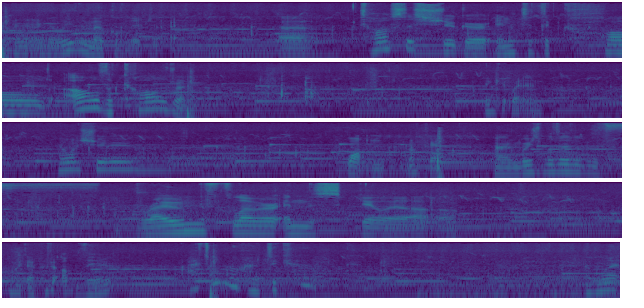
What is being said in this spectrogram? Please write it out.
I'm gonna leave the milk over there. Uh, toss the sugar into the cold. Oh, the cauldron. I think it went in. How much sugar? One. Okay. And we're supposed to do the brown flour in the skillet. Uh oh. Wait, I put it up there? I don't know how to cook. And what?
